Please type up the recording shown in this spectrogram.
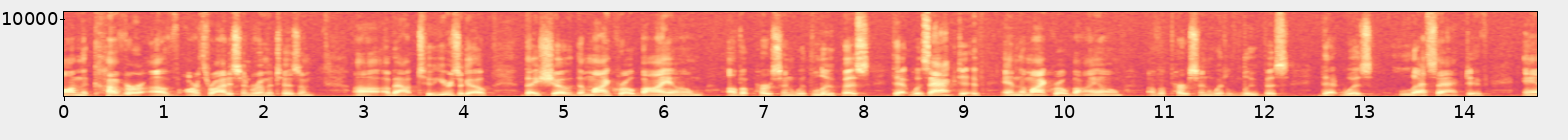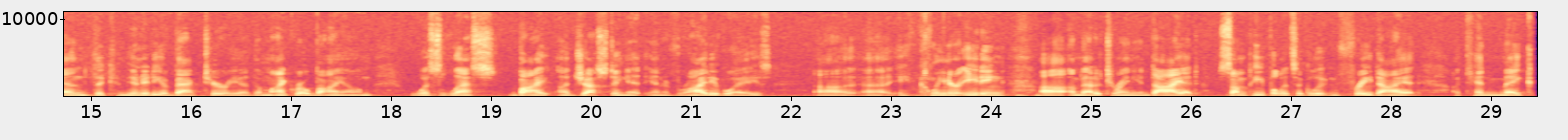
on the cover of Arthritis and Rheumatism uh, about two years ago, they showed the microbiome of a person with lupus that was active and the microbiome of a person with lupus that was less active, and the community of bacteria, the microbiome, was less by adjusting it in a variety of ways. Uh, uh, cleaner eating, uh, a Mediterranean diet. Some people, it's a gluten free diet, uh, can make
